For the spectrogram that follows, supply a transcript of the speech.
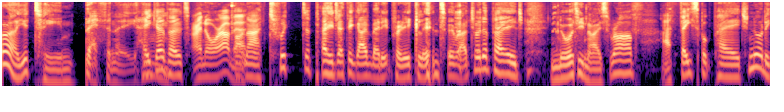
Or are you Team Bethenny? Hey, go vote. I know where I'm at. On our Twitter page, I think I made it pretty clear too. Our Twitter page, Naughty Nice Rob. Our Facebook page, Naughty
